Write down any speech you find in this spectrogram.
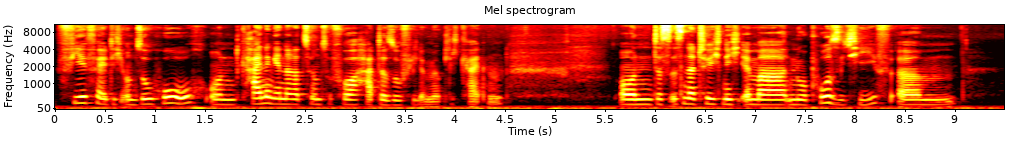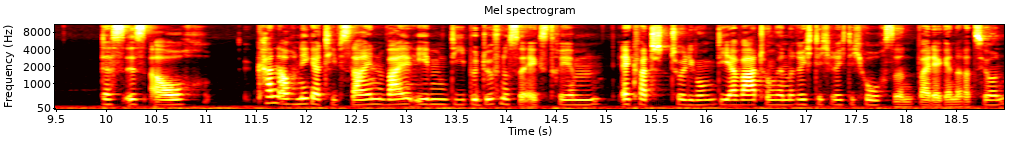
vielfältig und so hoch und keine Generation zuvor hatte so viele Möglichkeiten. Und das ist natürlich nicht immer nur positiv. Ähm, das ist auch, kann auch negativ sein, weil eben die Bedürfnisse extrem, äh Quatsch, Entschuldigung, die Erwartungen richtig, richtig hoch sind bei der Generation.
